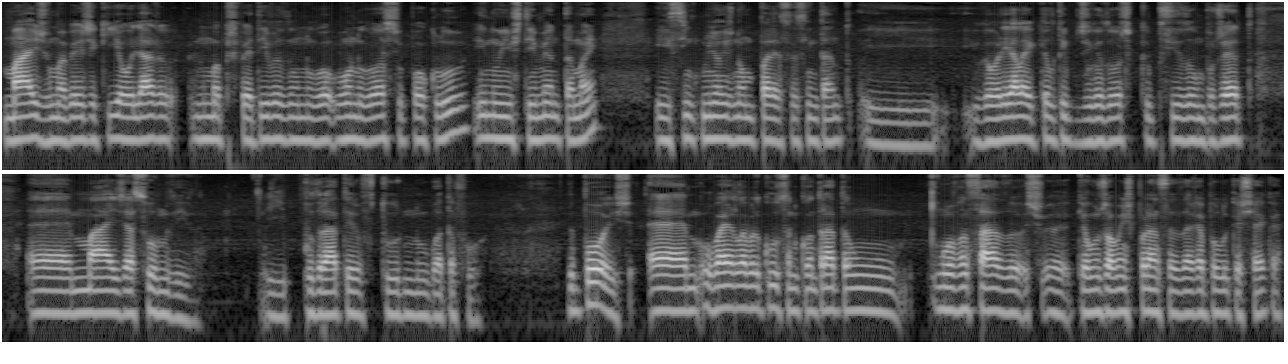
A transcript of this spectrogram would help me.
mais uma vez aqui a olhar numa perspectiva de um bom negócio para o clube e no investimento também e 5 milhões não me parece assim tanto e, e, o Gabriel é aquele tipo de jogadores que precisa de um projeto uh, mais à sua medida e poderá ter futuro no Botafogo. Depois, um, eh, o Bayer Leverkusen contrata um, um avançado eh, que é um jovem esperança da República Checa,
